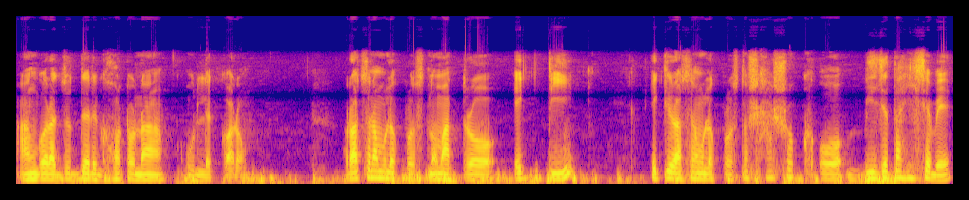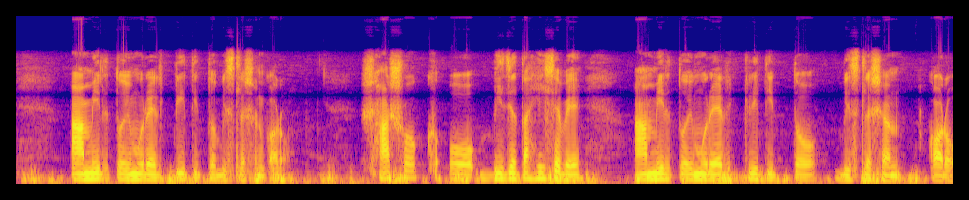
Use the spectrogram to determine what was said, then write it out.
আঙ্গোরা যুদ্ধের ঘটনা উল্লেখ করো। রচনামূলক প্রশ্ন মাত্র একটি। একটি রচনামূলক প্রশ্ন শাসক ও বিজেতা হিসেবে আমির তৈমুরের কৃতিত্ব বিশ্লেষণ করো। শাসক ও বিজেতা হিসেবে আমির তৈমুরের কৃতিত্ব বিশ্লেষণ করো।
